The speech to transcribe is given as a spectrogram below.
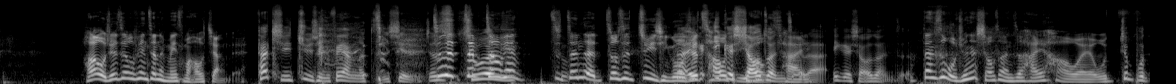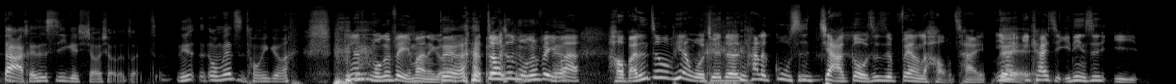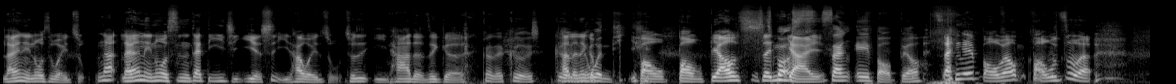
好了，我觉得这部片真的没什么好讲的、它其实剧情非常的直线，就 就是这这部片是真的就是剧情，我觉得超级一个小转折。啦，一个小转折但是我觉得那小转折还好哎、我就不大，可是是一个小小的转折。你我们要指同一个吗？应该是摩根费里曼那个，对啊，对啊，就是摩根费里曼。好，反正这部片我觉得它的故事架构就是非常的好猜，因为一开始一定是以莱恩雷诺斯为主。那莱恩雷诺斯呢，在第一集也是以他为主，就是以他的这个他的个他的那个问题，保保镖生 涯三 A 保镖，三 A 保镖保不住了，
